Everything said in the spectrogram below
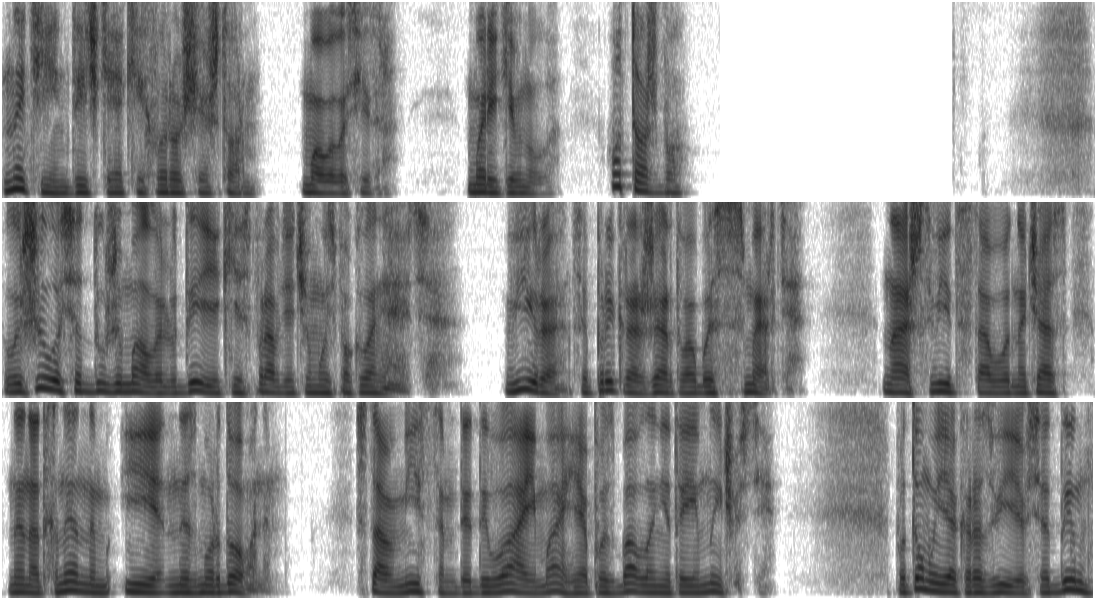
Не ті індички, яких вирощує шторм, мовила Сітра. Марі кивнула. Отож бо. Лишилося дуже мало людей, які справді чомусь поклоняються. Віра це прикра жертва безсмертя. Наш світ став водночас ненатхненним і незмордованим, став місцем, де дива і магія позбавлені таємничості. По тому, як розвіявся дим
